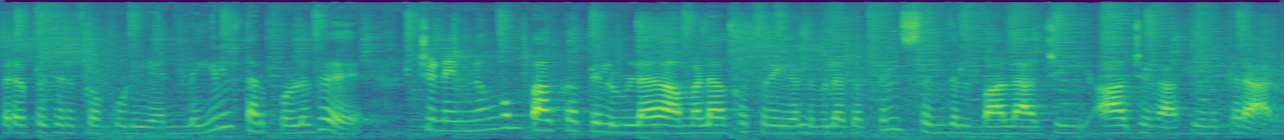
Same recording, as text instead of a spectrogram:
பிறப்பித்திருக்கக்கூடிய நிலையில் தற்பொழுது சென்னை நுங்கம்பாக்கத்தில் உள்ள அமலாக்கத்துறை அலுவலகத்தில் செந்தில் பாலாஜி ஆஜராகியிருக்கிறார்.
